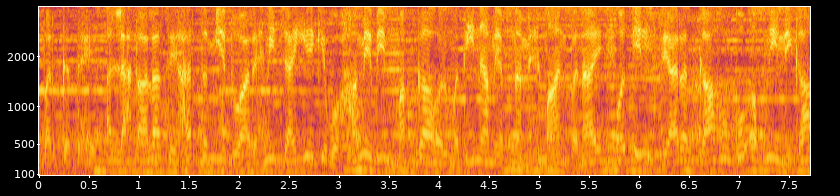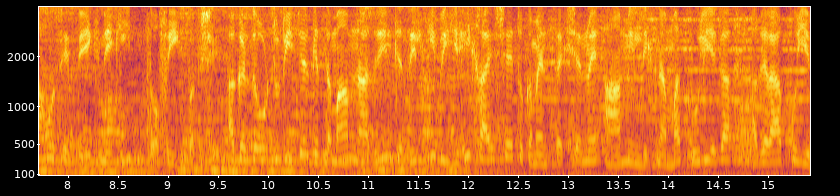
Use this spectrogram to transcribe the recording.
बरकत है। अल्लाह ताला से हर दम ये दुआ रहनी चाहिए कि वो हमें भी मक्का और मदीना में अपना मेहमान बनाए और इन जियारत गाहों को अपनी निगाहों से देखने की तोफीक बख्शे। अगर दो उर्दू टीचर के तमाम नाजरीन के दिल की भी यही ख्वाहिश है तो कमेंट सेक्शन में आमीन लिखना मत भूलिएगा। अगर आपको ये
